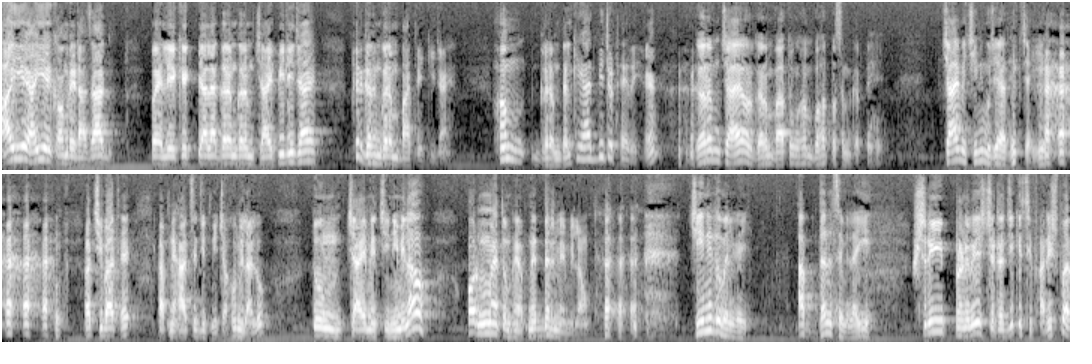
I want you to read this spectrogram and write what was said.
आइए आइए कॉमरेड आज़ाद। पहले एक एक प्याला गरम गरम चाय पी ली जाए फिर गरम गरम बातें की जाएँ। हम गरम दल के आदमी जो ठहरे हैं। गरम चाय और गरम बातों को हम बहुत पसंद करते हैं। चाय में चीनी मुझे अधिक चाहिए। अच्छी बात है। अपने हाथ से जितनी चाहो मिला लो। तुम चाय में चीनी मिलाओ और मैं तुम्हें अपने दल में मिलाऊं। चीनी तो मिल गई। अब दल से मिलाइए। श्री प्रणवेश चटर्जी की सिफारिश पर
